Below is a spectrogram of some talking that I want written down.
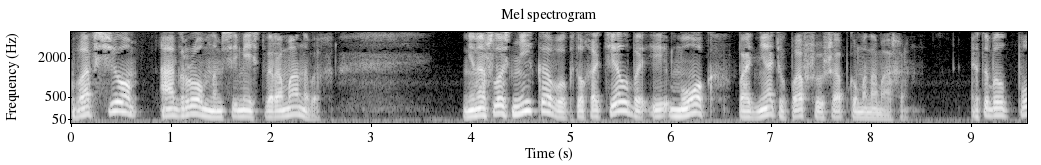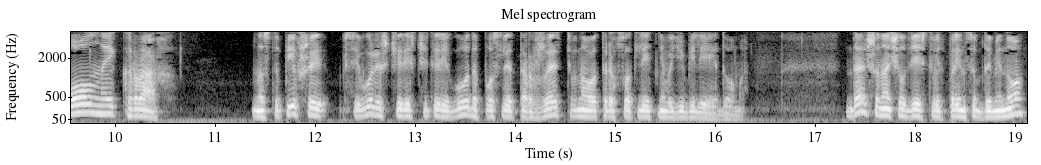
Во всем огромном семействе Романовых не нашлось никого, кто хотел бы и мог поднять упавшую шапку Мономаха. Это был полный крах наступивший всего лишь через четыре года после торжественного трехсотлетнего юбилея дома. Дальше начал действовать принцип домино.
